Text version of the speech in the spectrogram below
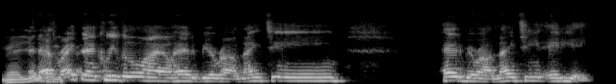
Man, and that's right there in Cleveland, Ohio. Had to be around 19, had to be around 1988.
